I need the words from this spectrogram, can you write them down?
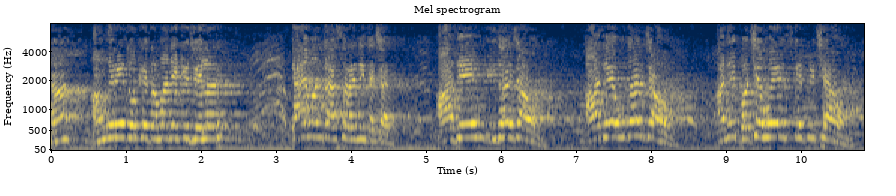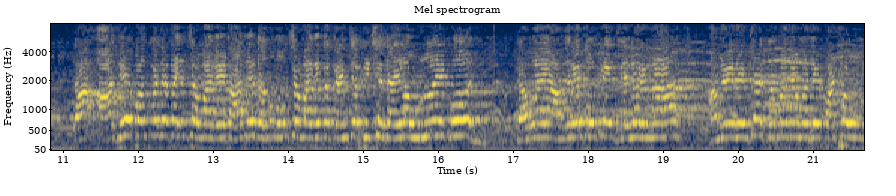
हा? अंग्रेजो के जमाने के जेलर काय म्हणता सरांनी त्याच्यात? आधे इधर जाओ आधे उधर जाओ आणि बचे हुए इसके पीछे आओ. तर आधे पंकजाताईंच्या मागे आहेत, आधे धनुभाऊच्या मागे तर त्यांच्या पिछे जायला उरलंय कोण? त्यामुळे अंग्रेजो के जेलरला अंग्रेजांच्या जमान्यामध्ये पाठवून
